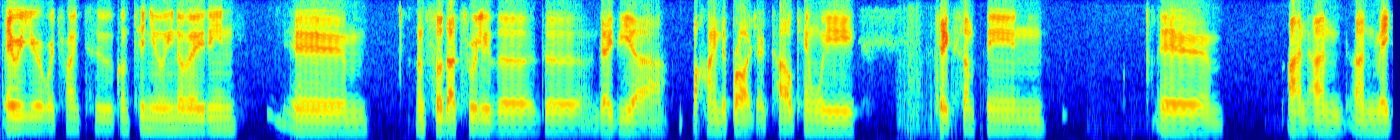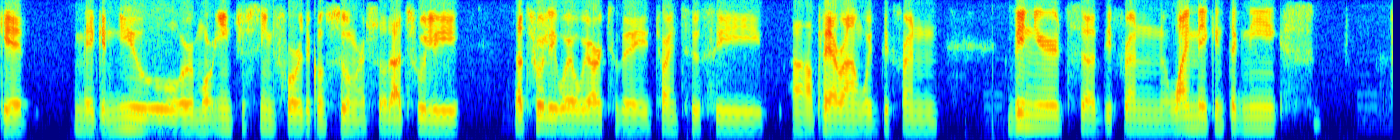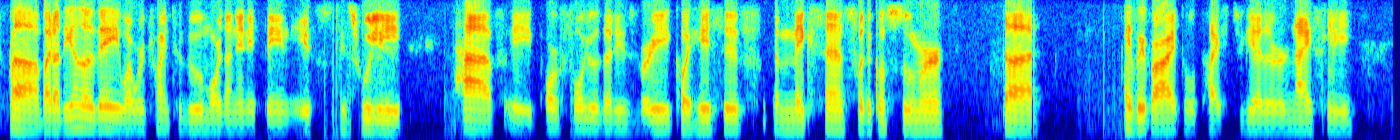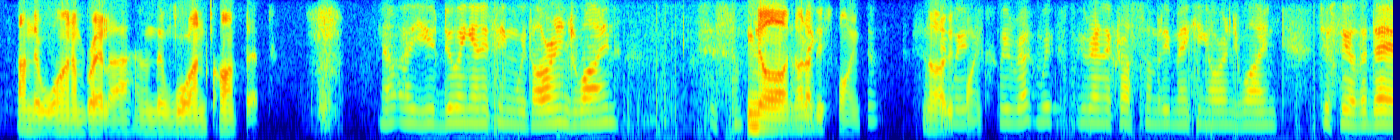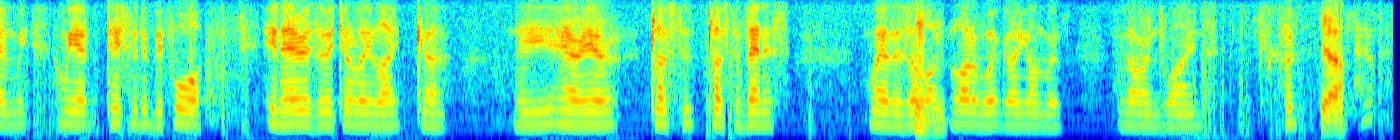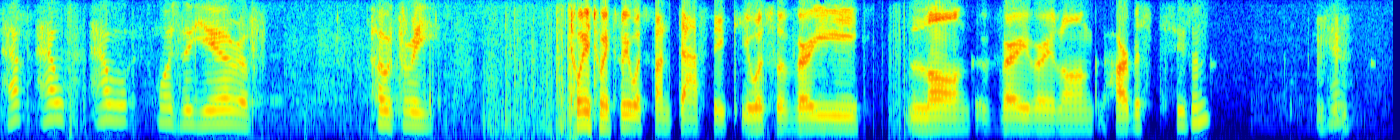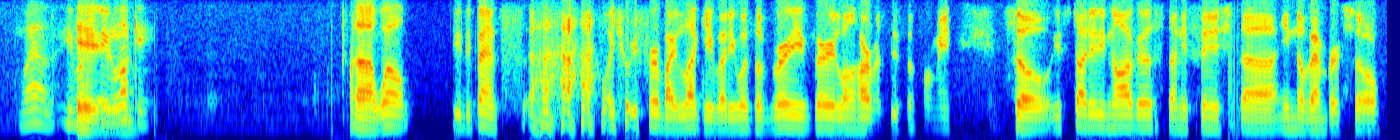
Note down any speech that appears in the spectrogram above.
every year we're trying to continue innovating, um, and so that's really the, the the idea behind the project. How can we take something um, and and and make it make it new or more interesting for the consumer? So that's really that's really where we are today, trying to see uh, play around with different vineyards, uh, different winemaking techniques. Uh, but at the end of the day, what we're trying to do more than anything is is really have a portfolio that is very cohesive, that makes sense for the consumer, that every varietal ties together nicely under one umbrella and the one concept. Now, are you doing anything with orange wine? No, not at this point. No, at this we, point. We, ra- we we ran across somebody making orange wine just the other day, and we and we had tasted it before in areas of Italy like uh, the area close to close to Venice, where there's a lot Mhm. a lot of work going on with with orange wines. But Yeah. how how how how was the year of '03? 2023 was fantastic. It was a very long, very very long harvest season. Yeah. Wow, you must um, be lucky. Uh, well, it depends what you refer by lucky, but it was a very very long harvest season for me. So it started in August and it finished uh, in November. So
